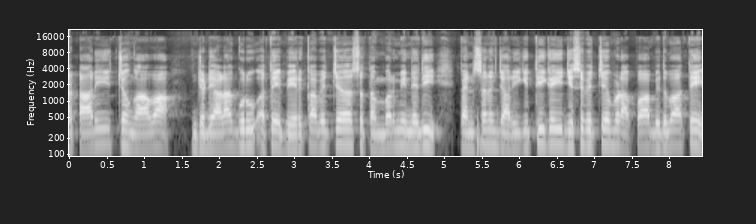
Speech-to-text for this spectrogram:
ਅਟਾਰੀ, ਚੌਗਾਵਾ ਜੰਡਿਆਲਾ ਗੁਰੂ ਅਤੇ ਵੇਰਕਾ ਵਿੱਚ ਸਤੰਬਰ ਮਹੀਨੇ ਦੀ ਪੈਨਸ਼ਨ ਜਾਰੀ ਕੀਤੀ ਗਈ, ਜਿਸ ਵਿੱਚ ਬੁਢਾਪਾ, ਵਿਧਵਾ ਅਤੇ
